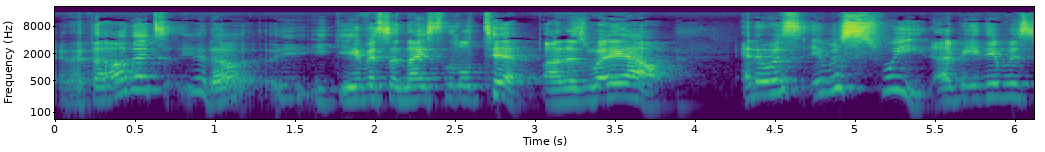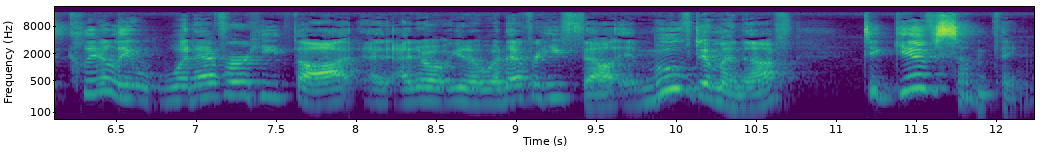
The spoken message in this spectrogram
And I thought, oh, that's, you know, he gave us a nice little tip on his way out. And it was, it was sweet. I mean, it was clearly whatever he thought, I don't, you know, whatever he felt, it moved him enough to give something.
